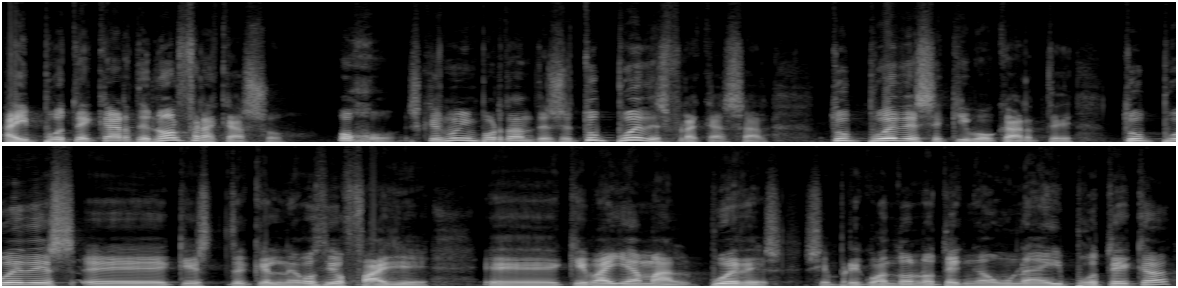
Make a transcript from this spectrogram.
a hipotecarte, no al fracaso. Ojo, es que es muy importante. O sea, tú puedes fracasar, tú puedes equivocarte, tú puedes eh, que, este- que el negocio falle, eh, que vaya mal, puedes, siempre y cuando no tenga una hipoteca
